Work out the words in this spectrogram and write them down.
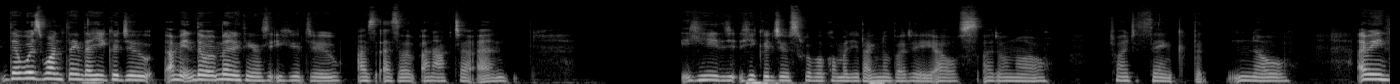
there was one thing that he could do. I mean, there were many things that he could do as as a, an actor, and he he could do screwball comedy like nobody else. I don't know. trying to think, but no. I mean,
